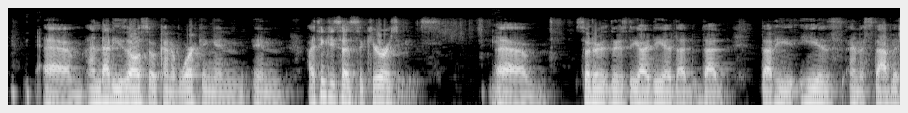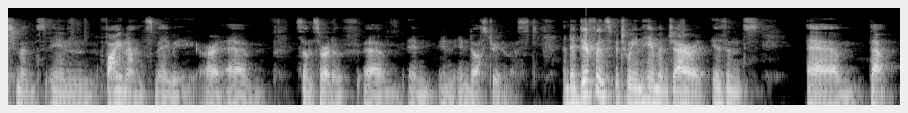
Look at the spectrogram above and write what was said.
um, and that he's also kind of working in in I think he says securities. Um, so there, there's the idea that that that he he is an establishment in finance maybe or um, some sort of um, in, in industrialist. And the difference between him and Jarrett isn't um, that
